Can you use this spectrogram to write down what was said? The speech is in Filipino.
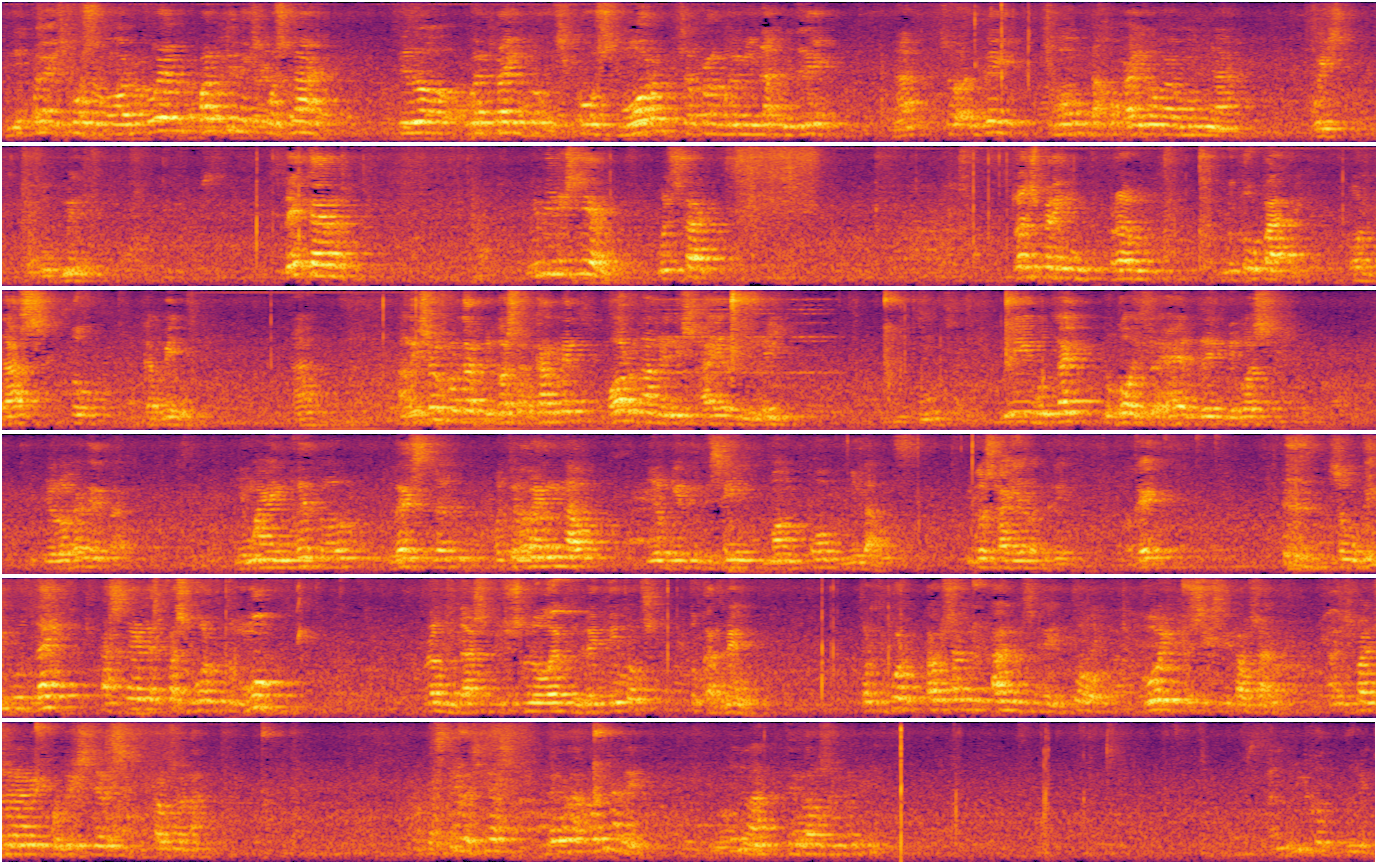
hindi pa na-expose more. Well, parte na-expose na. Pero we're trying to expose more sa programin na hindi. Ha? So, hindi, na ko kayo nga muna waste. Later, maybe next year, we'll start transferring from Lutupa or Das to Carmen. Ha? Ang reason for that, because ang Carmen or namin is higher in rate. We would like to go into a higher rate because if you look at it, you mine little less than what you're mining now, you're getting the same amount of minerals because higher at rate. Okay? So we would like as early as possible to move from Das, which is lower in grade dito, to Carmen. 44,000 tons a day to going to 60,000. Ang expansion namin for this year is 60,000 na. Kasi still is just, wala ko yan eh. Noon na, 10,000 na rin. And we could do it.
